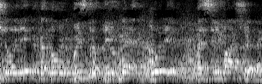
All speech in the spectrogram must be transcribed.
человека, который быстро привыкает к боли на сельмаше.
